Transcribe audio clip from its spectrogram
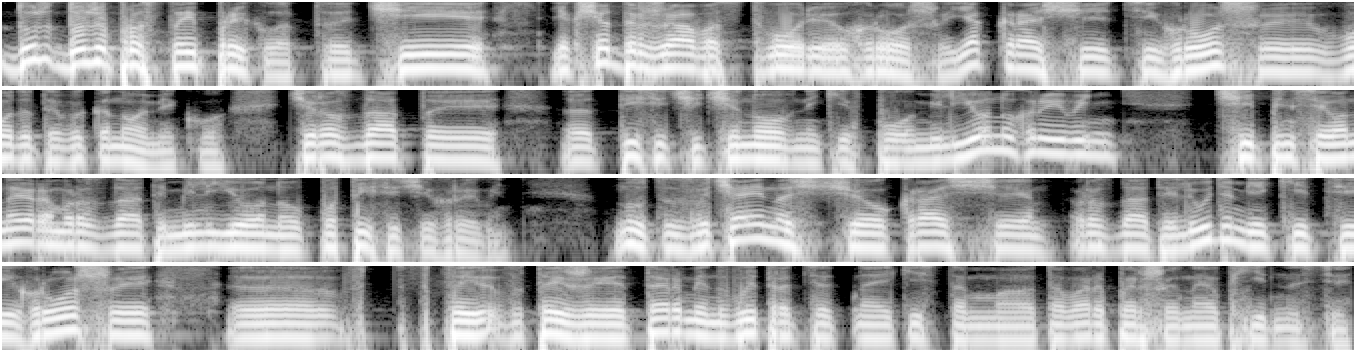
дуже, дуже простий приклад. Чи якщо держава створює гроші, як краще ці гроші вводити в економіку? Чи роздати е, тисячі чиновників по мільйону гривень, чи пенсіонерам роздати мільйону по тисячі гривень? Ну, то звичайно, що краще роздати людям, які ці гроші е, в, цей, в той же термін витратять на якісь там е, товари першої необхідності.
